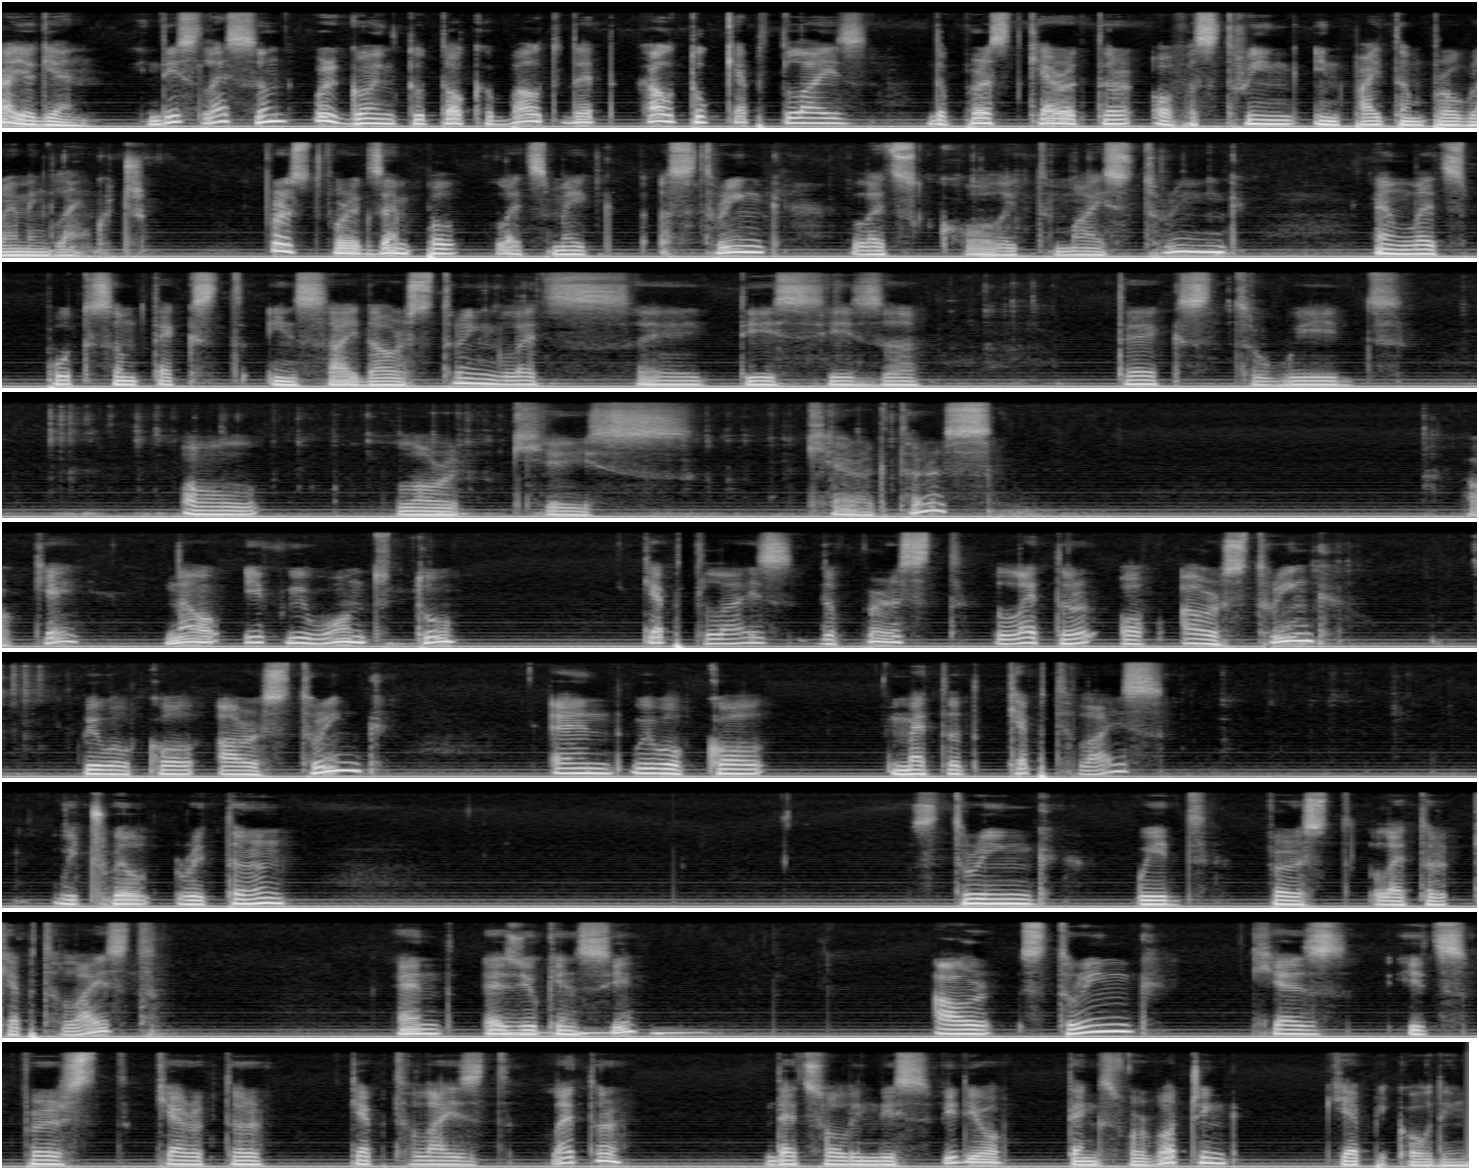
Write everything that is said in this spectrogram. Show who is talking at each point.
Speaker 1: Hi again. In this lesson we're going to talk about that how to capitalize the first character of a string in Python programming language. First, for example, let's make a string. Let's call it my string and let's put some text inside our string. Let's say this is a text with all lowercase characters. Okay. Now if we want to capitalize the first letter of our string we will call our string and we will call method capitalize which will return string with first letter capitalized. And as you can see our string has its first character capitalized letter. That's all in this video. Thanks for watching. Happy coding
